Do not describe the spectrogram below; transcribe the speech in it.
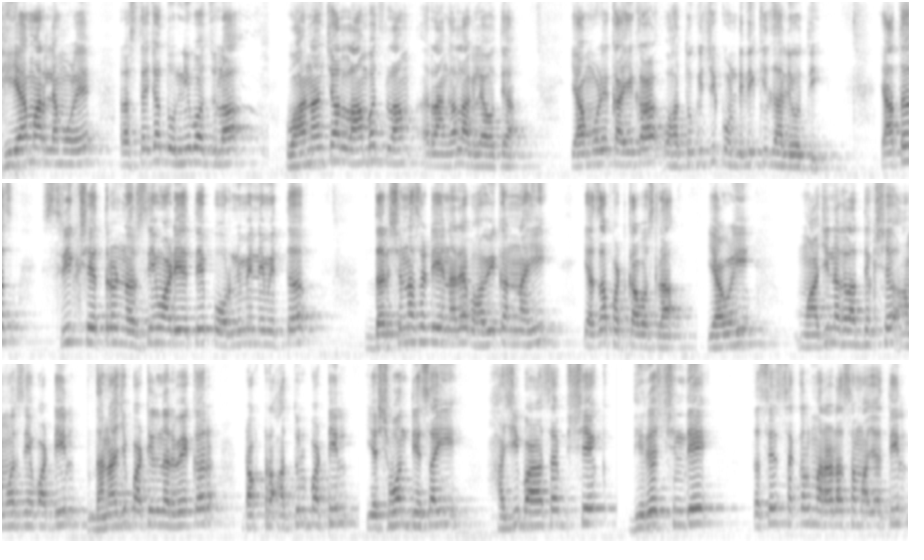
ठिया मारल्यामुळे रस्त्याच्या दोन्ही बाजूला वाहनांच्या लांबच लांब रांगा लागल्या होत्या. यामुळे काही काळ वाहतुकीची कोंडी देखील झाली होती. यातच श्री क्षेत्र नरसिंहवाडी येथे पौर्णिमेनिमित्त दर्शनासाठी येणाऱ्या भाविकांनाही याचा फटका बसला. यावेळी माजी नगराध्यक्ष अमरसिंह पाटील धनाजी पाटील नर्वेकर डॉक्टर अतुल पाटील यशवंत देसाई हाजी बाळासाहेब शेख धीरज शिंदे तसेच सकल मराठा समाजातील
